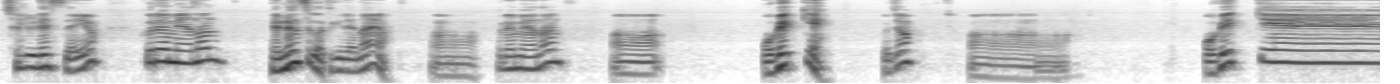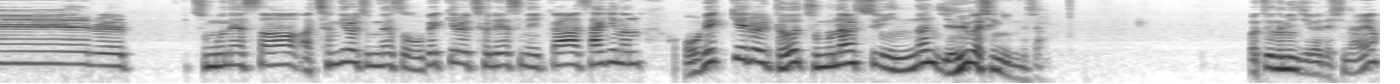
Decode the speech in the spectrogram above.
처리를 했어요. 그러면은 밸런스가 어떻게 되나요? 어, 그러면은 어, 500개 그죠? 어, 500개를 주문해서 아, 1000개를 주문해서 500개를 처리했으니까 자기는 500개를 더 주문할 수 있는 여유가 생긴 거죠. 어떤 의미인지가 되시나요?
